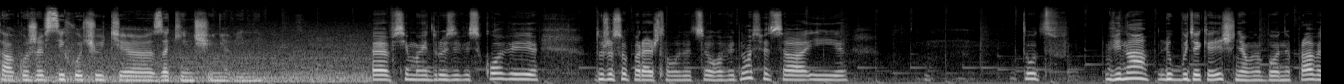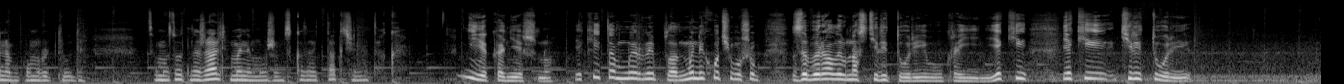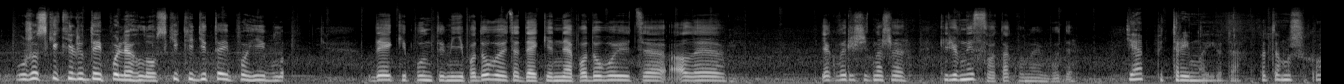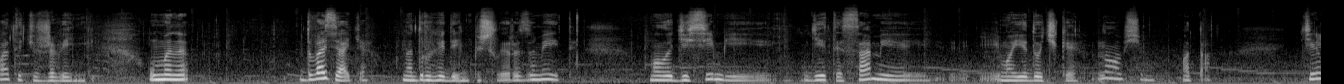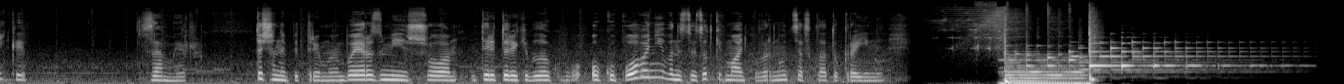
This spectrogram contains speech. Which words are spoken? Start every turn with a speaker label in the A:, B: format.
A: Так, уже всі хочуть е, закінчення війни.
B: Е, Всі мої друзі військові дуже суперечливо до цього відносяться. І тут війна, будь-яке рішення, воно було неправильно, бо помруть люди. Тому тут, на жаль, ми не можемо сказати так чи не так.
C: Ні, звісно. Який там мирний план? Ми не хочемо, щоб забирали в нас території в Україні. Які, які території? Уже скільки людей полягло, скільки дітей погибло.
D: Деякі пункти мені подобаються, деякі не подобаються, але як вирішить наше керівництво, так воно і буде.
E: Я підтримую, так. Тому що хватить уже війні. У мене два зятя на другий день пішли, розумієте? Молоді сім'ї, діти самі і мої дочки. Ну, в общем, отак. Тільки за мир.
F: Точно не підтримую, бо я розумію, що території, які були окуповані, вони 100% мають повернутися в склад України.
